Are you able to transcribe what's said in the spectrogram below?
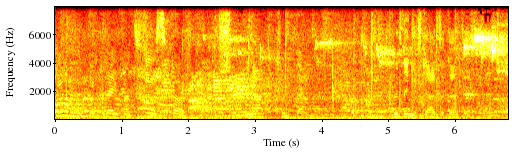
He will be brave, but he is hurt. You're not the truth dentist. Good thing his dad's a dentist.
